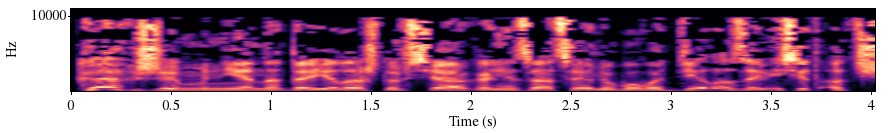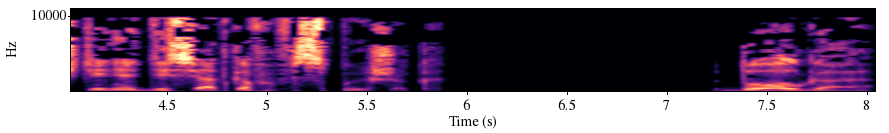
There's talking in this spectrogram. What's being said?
Как же мне надоело, что вся организация любого дела зависит от чтения десятков вспышек. Долго,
